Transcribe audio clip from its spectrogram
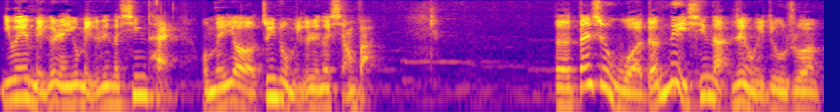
因为每个人有每个人的心态，我们要尊重每个人的想法。呃，但是我的内心呢，认为就是说，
